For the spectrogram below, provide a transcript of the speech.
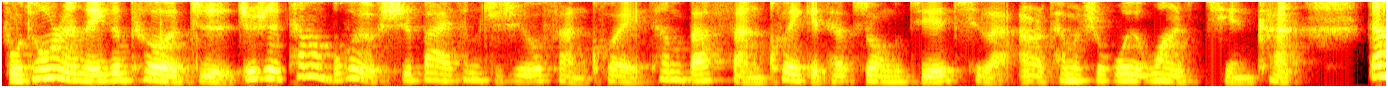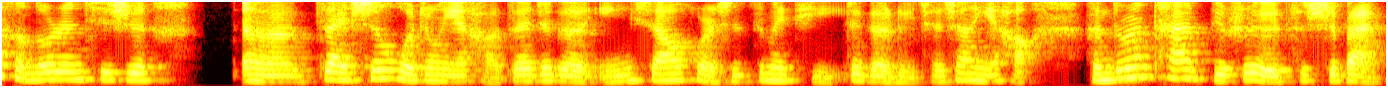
普通人的一个特质，就是他们不会有失败，他们只是有反馈，他们把反馈给他总结起来，而他们是会往前看。但很多人其实。呃，在生活中也好，在这个营销或者是自媒体这个旅程上也好，很多人他比如说有一次失败，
